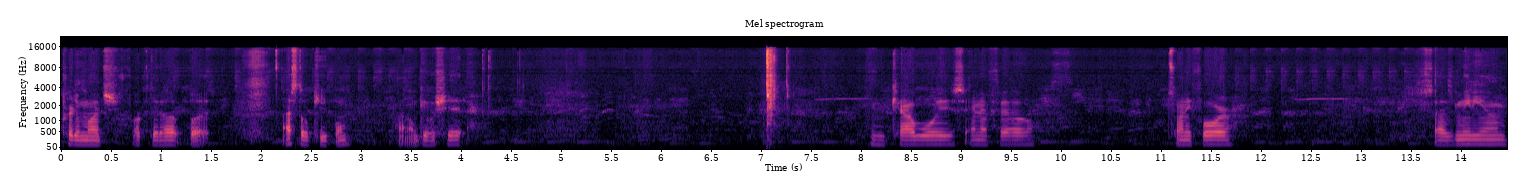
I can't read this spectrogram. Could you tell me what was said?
pretty much fucked it up, but I still keep them. I don't give a shit. And Cowboys, NFL, 24, size medium.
